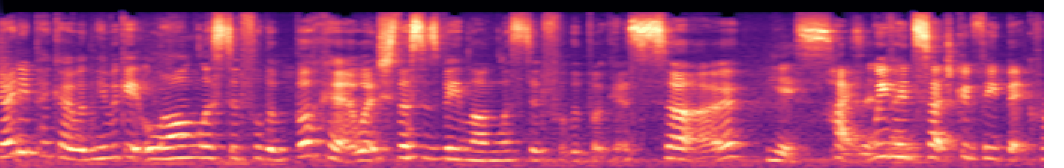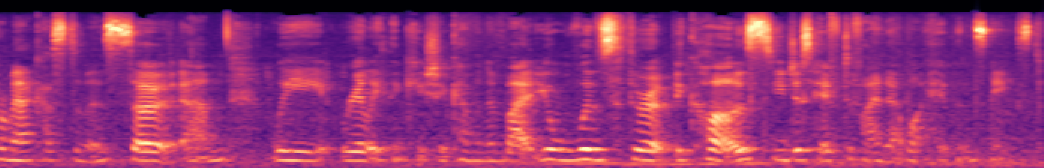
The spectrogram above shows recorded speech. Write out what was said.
Jodie Picoult would never get long listed for the Booker, which this has been long listed for the Booker. So Yes. Hi, exactly. we've had such good feedback from our customers, so um, we really think you should come in and buy it. You'll whiz through it because you just have to find out what happens next.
